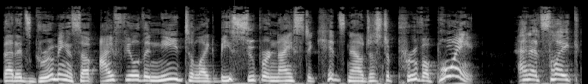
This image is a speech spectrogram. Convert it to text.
that it's grooming and stuff, I feel the need to like be super nice to kids now just to prove a point. And it's like,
